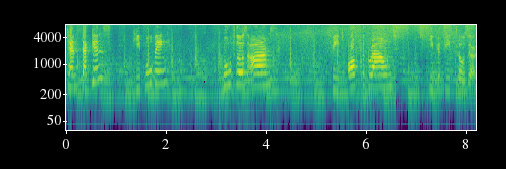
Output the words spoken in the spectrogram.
10 seconds, keep moving. Move those arms, feet off the ground, keep your feet closer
